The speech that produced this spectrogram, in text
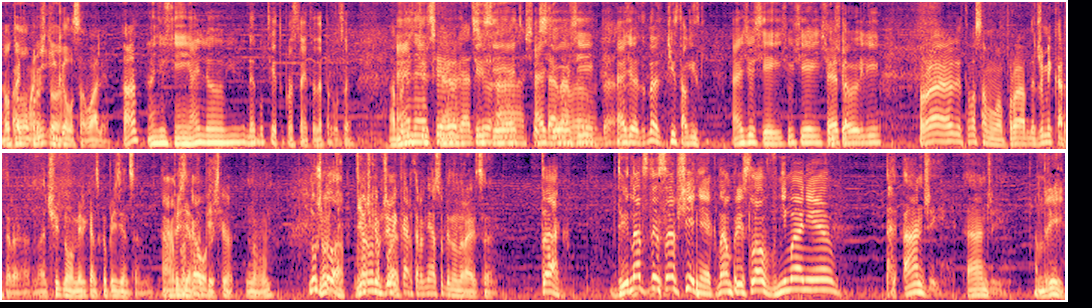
А вот про они что? и голосовали. А? I just say I love you. Было тебе это. А тю-сю, got да, а, да, да. Ну, чисто английский. I just say, you say, you Это- show или- Про этого самого, про Джимми Картера, очередного американского президента. А, про президента кого песни. Ну. Ну что, девушкам Maroon Джимми 5. Картер не особенно нравится. Так, 12 сообщение к нам прислал. Внимание, Анджей. Анджей. Андрей.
